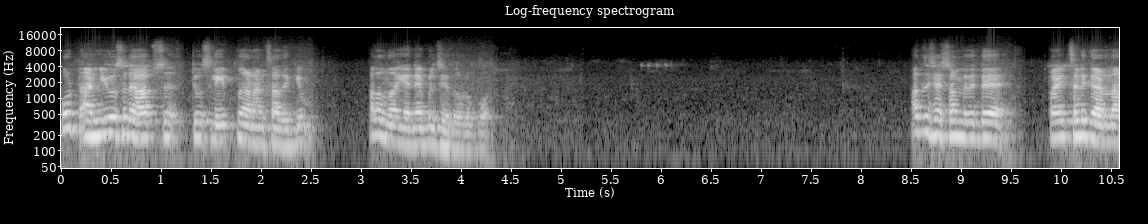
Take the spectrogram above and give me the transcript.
put unused apps to sleep എന്ന് കാണാൻ സാധിക്കും. അതൊന്ന് എനേബിൾ ചെയ്ത് കൊടുക്കുക. അതിനുശേഷം ഇതിന്റെ റൈറ്റ് സൈഡിൽ കാണുന്ന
